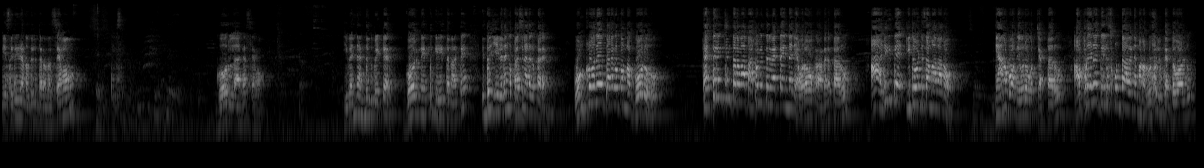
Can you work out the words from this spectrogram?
నీ శరీరాన్ని వదిలిన తర్వాత శవం? గోరులాగా శవం. ఇవన్నీ అందుకు పెట్టారు. గోరుని ఎందుకు వేయిద్దాను అంటే ఇద్దరు ఈ విధంగా ప్రశ్న అడుగుతారని. ఒంట్లోనే పెరుగుతున్న గోరు కత్తిరించిన తర్వాత అపవిత్రం ఎట్టయిందని ఎవరో ఒకరు అడుగుతారు. ఆ అడిగితే ఇటువంటి సమాధానం. జ్ఞానబోధ ఎవరో ఒకరు చెప్తారు. అప్పుడైనా తెలుసుకుంటారని మన ఋషులు పెద్దవాళ్ళు.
